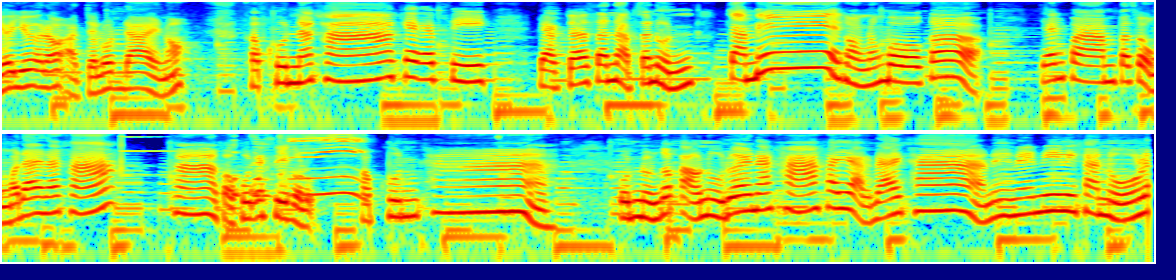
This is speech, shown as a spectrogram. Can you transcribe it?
เยอะๆแล้วอาจจะลดได้เนาะขอบคุณนะคะ แค่ FC อยากจะสนับสนุนจาแม่ของน้องโบก็แจ้งความประสงค์มาได้นะคะ ค่ะขอบคุณ FC ก่อนลูกขอบคุณค่ะอุดหนุนกระเป๋าหนูด้วยนะคะใครอยากได้ค่ะ นี่นี่นี่นี่ค่ะหนูแล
